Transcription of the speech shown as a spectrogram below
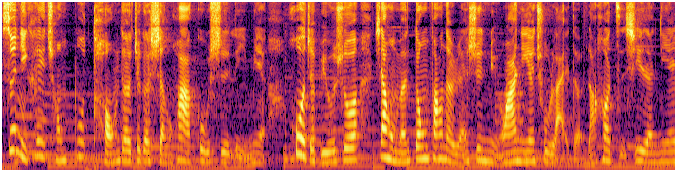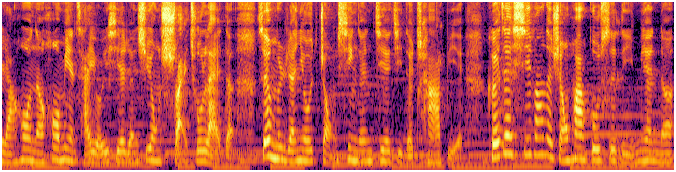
所以你可以从不同的这个神话故事里面，或者比如说像我们东方的人是女娲捏出来的，然后仔细的捏，然后呢后面才有一些人是用甩出来的，所以我们人有种姓跟阶级的差别。可是，在西方的神话故事里面呢，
